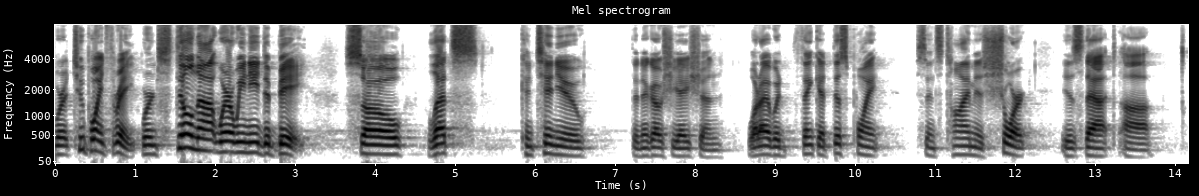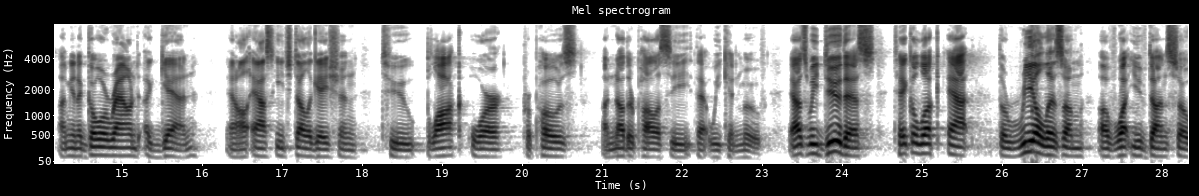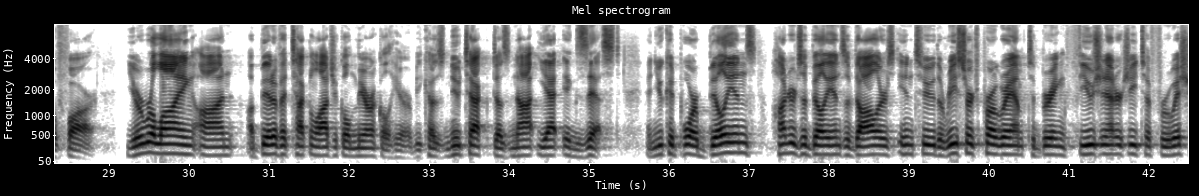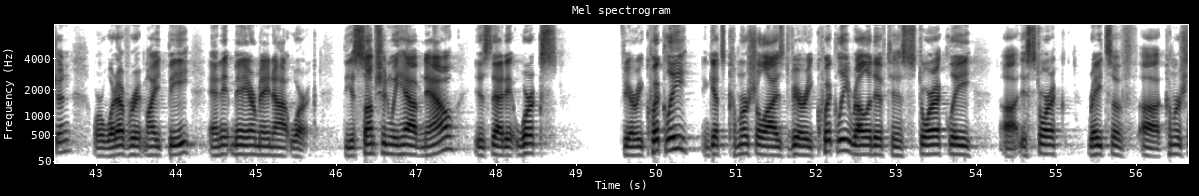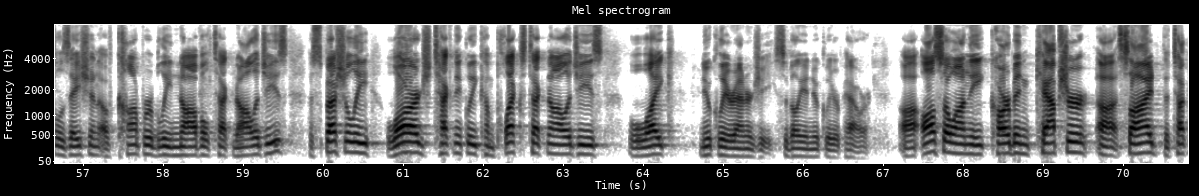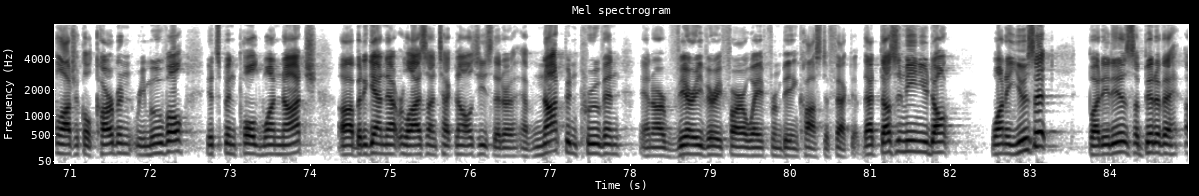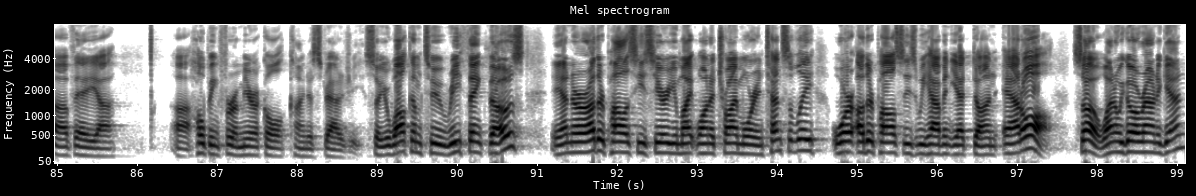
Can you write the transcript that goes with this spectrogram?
We're at 2.3. We're still not where we need to be. So let's continue the negotiation. What I would think at this point, since time is short, is that uh, I'm going to go around again, and I'll ask each delegation to block or propose another policy that we can move. As we do this, take a look at the realism of what you've done so far you're relying on a bit of a technological miracle here because new tech does not yet exist. And you could pour billions, hundreds of billions of dollars into the research program to bring fusion energy to fruition or whatever it might be, and it may or may not work. The assumption we have now is that it works very quickly and gets commercialized very quickly relative to historically, uh, historic rates of uh, commercialization of comparably novel technologies, especially large, technically complex technologies like nuclear energy, civilian nuclear power. Uh, also on the carbon capture uh, side, the technological carbon removal, it's been pulled one notch. Uh, but again, that relies on technologies that are, have not been proven and are very, very far away from being cost effective. That doesn't mean you don't want to use it but it is a bit of a, of a uh, hoping for a miracle kind of strategy. So you're welcome to rethink those. And there are other policies here you might want to try more intensively or other policies we haven't yet done at all. So why don't we go around again?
